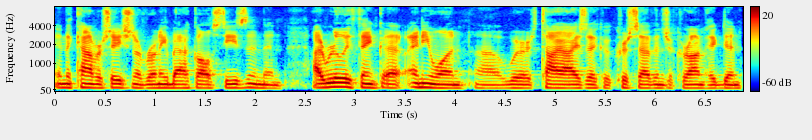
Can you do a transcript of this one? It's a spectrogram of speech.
in the conversation of running back all season. And I really think uh, anyone, uh, where it's Ty Isaac or Chris Evans or Karan Higdon,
